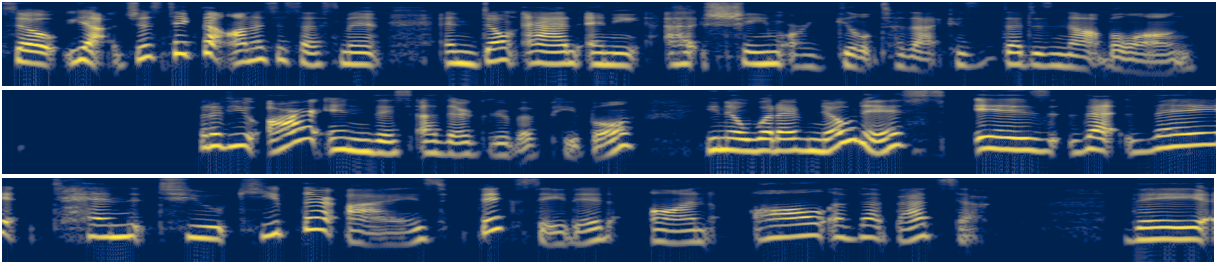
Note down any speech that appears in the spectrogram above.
So, yeah, just take that honest assessment and don't add any uh, shame or guilt to that because that does not belong. But if you are in this other group of people, you know, what I've noticed is that they tend to keep their eyes fixated on all of that bad stuff. They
